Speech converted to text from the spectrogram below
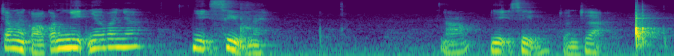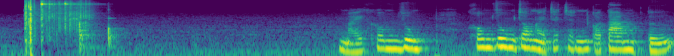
Trong này có con nhị nhé các bác nhá. Nhị xỉu này. Đó, nhị xỉu, chuẩn chưa ạ? Máy không rung. Không rung trong này chắc chắn có tam hoặc tứ.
